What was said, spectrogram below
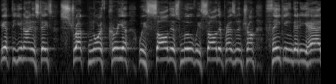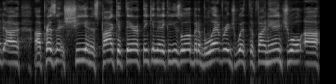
if the United States struck North Korea. We saw this move. We saw that President Trump thinking that he had uh, uh, President Xi in his pocket there, thinking that he could use a little bit of leverage with the financial uh,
